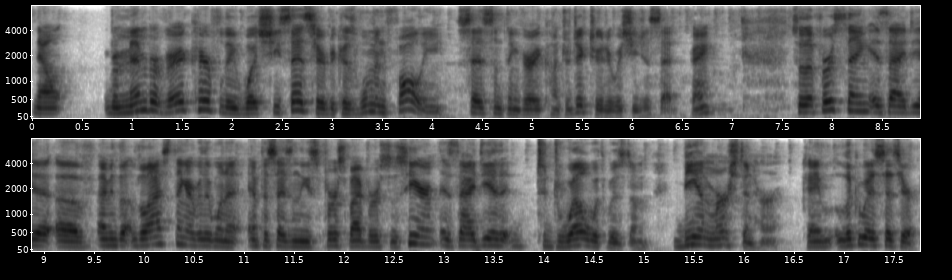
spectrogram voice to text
Now, remember very carefully what she says here because woman folly says something very contradictory to what she just said. Okay? So the first thing is the idea of, I mean, the, the last thing I really want to emphasize in these first five verses here is the idea that to dwell with wisdom, be immersed in her. Okay? Look at what it says here.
